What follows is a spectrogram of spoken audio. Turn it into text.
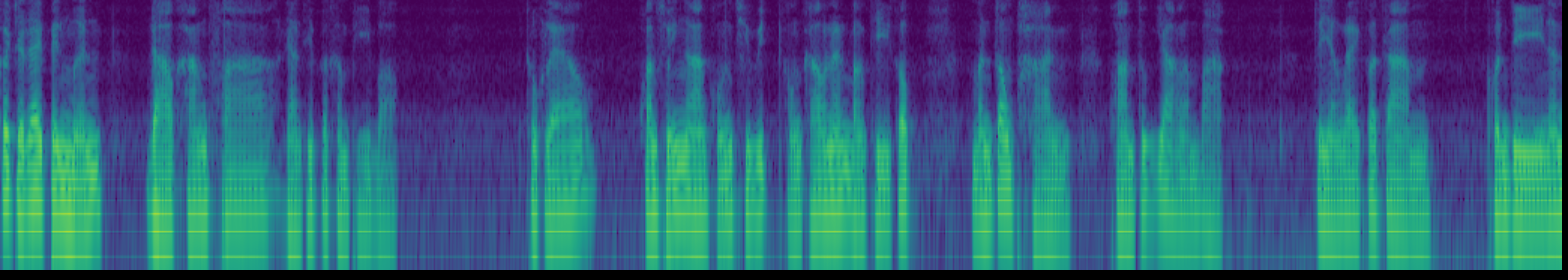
ก็จะได้เป็นเหมือนดาวค้างฟ้าอย่างที่พระคัมภีร์บอก ถูกแล้วความสวยงามของชีวิตของเขานั้นบางทีก็มันต้องผ่านความทุกข์ยากลำบาก แต่อย่างไรก็ตาม คนดีนั้น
